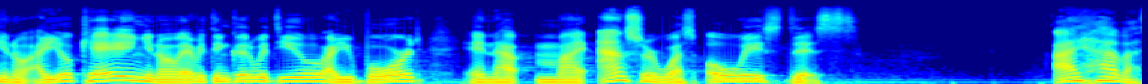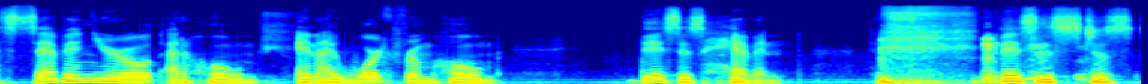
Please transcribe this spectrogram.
you know are you okay? You know everything good with you? Are you bored? And I, my answer was always this. I have a seven year old at home and i work from home. This is heaven. This is just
